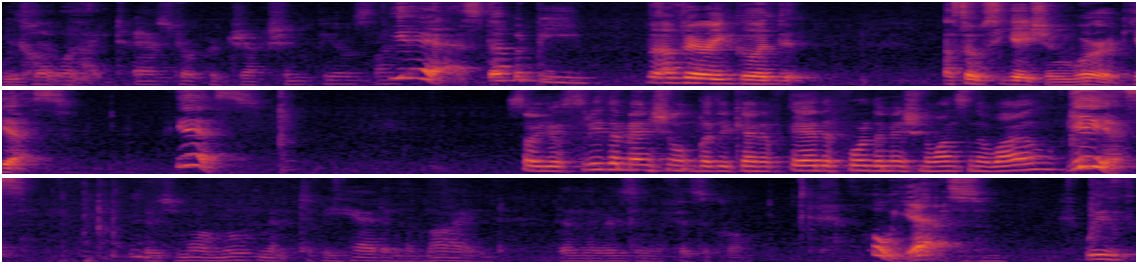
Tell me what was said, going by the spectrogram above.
We Is call it what light. astral projection feels like? Yes, that would be a very good association word. Yes, yes. So you're three dimensional, but you kind of add a four dimension once in a while. Yes. There's more movement to be had in the mind than there is in the physical. Oh yes. We've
